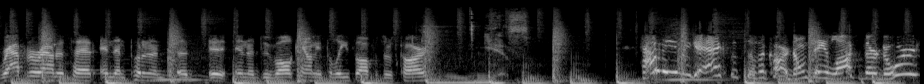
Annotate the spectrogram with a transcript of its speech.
wrap it around his head, and then put it in a, in a Duval County police officer's car. Yes. How did he even get access to the car? Don't they lock their doors?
